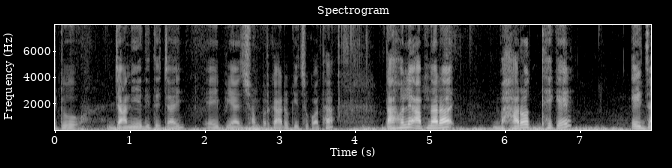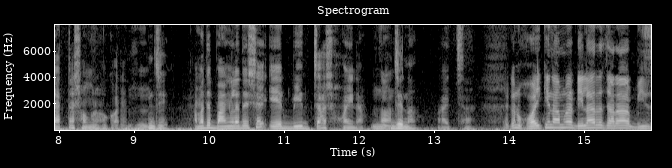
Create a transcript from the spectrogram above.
একটু জানিয়ে দিতে চাই এই পেঁয়াজ সম্পর্কে আরও কিছু কথা। তাহলে আপনারা ভারত থেকে এই জাতটা সংগ্রহ করেন। জি। আমাদের বাংলাদেশে এর বীজ চাষ হয় না। না। জি না। আচ্ছা। এখন হয় কিনা আমরা ডিলার যারা বীজ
